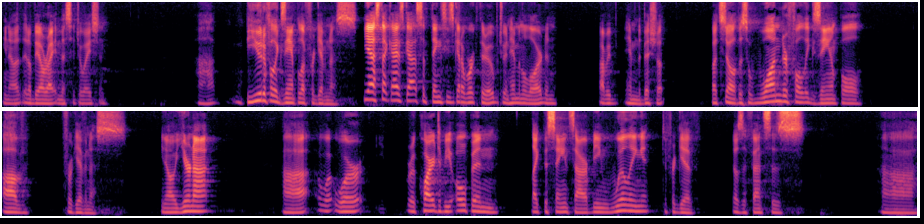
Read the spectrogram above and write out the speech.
you know it'll be all right in this situation." Uh, beautiful example of forgiveness. Yes, that guy's got some things he's got to work through between him and the Lord, and probably him, and the bishop. But still, this wonderful example of forgiveness. You know, you're not, uh, we're required to be open like the saints are, being willing to forgive those offenses uh,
